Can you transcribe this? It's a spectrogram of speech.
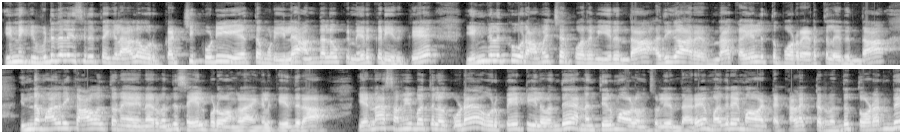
இன்னைக்கு விடுதலை சிறுத்தைகளால் ஒரு கட்சி கொடியை ஏற்ற முடியல. அந்த அளவுக்கு நெருக்கடி இருக்கு. எங்களுக்கு ஒரு அமைச்சர் பதவி இருந்தா அதிகாரம் இருந்தா கையெழுத்து போடுற இடத்துல இருந்தா இந்த மாதிரி காவல்துறையினர் வந்து செயல்படுவாங்களா? எங்களுக்கு எதிரா? ஏன்னா சமீபத்தில் கூட ஒரு பேட்டியில் வந்து அண்ணன் திருமாவளவன் சொல்லியிருந்தாரு. மதுரை மாவட்ட கலெக்டர் வந்து தொடர்ந்து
